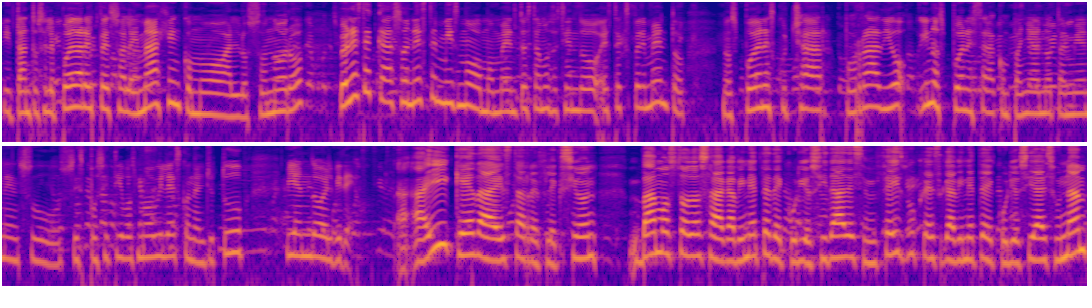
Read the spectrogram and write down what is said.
y tanto se le puede dar el peso a la imagen como a lo sonoro. Pero en este caso, en este mismo momento, estamos haciendo este experimento. Nos pueden escuchar por radio y nos pueden estar acompañando también en sus dispositivos móviles con el YouTube, viendo el video. Ahí queda esta reflexión. Vamos todos a Gabinete de Curiosidades en Facebook, es Gabinete de Curiosidades UNAM,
